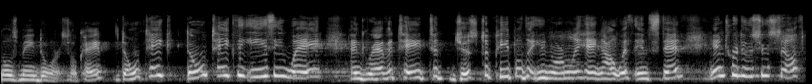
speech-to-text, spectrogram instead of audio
those main doors, okay? Don't take don't take the easy way and gravitate to just to people that you normally hang out with. Instead, introduce yourself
